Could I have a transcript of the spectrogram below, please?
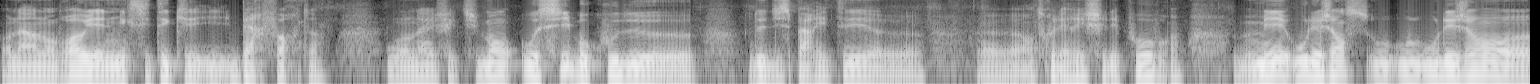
On a un endroit où il y a une mixité qui est hyper forte, où on a effectivement aussi beaucoup de, de disparités euh, entre les riches et les pauvres, mais où les gens, où, les gens euh,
